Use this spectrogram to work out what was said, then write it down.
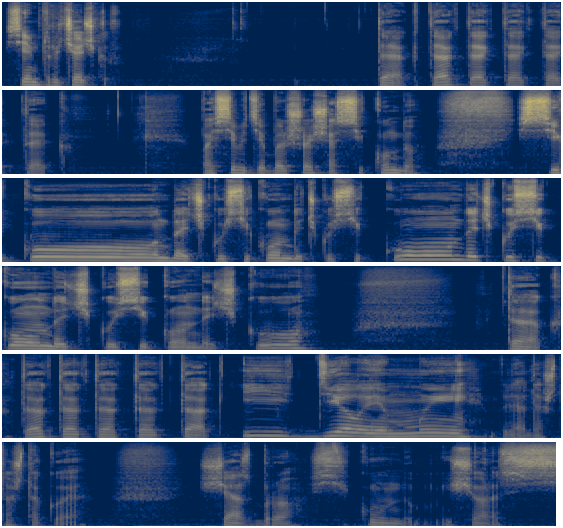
7 трючочков. Так, так, так, так, так, так. Спасибо тебе большое. Сейчас, секунду. Секундочку, секундочку, секундочку, секундочку, секундочку. Так, так, так, так, так, так. И делаем мы... Бля, да что ж такое? Сейчас, бро, секунду. Еще раз.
